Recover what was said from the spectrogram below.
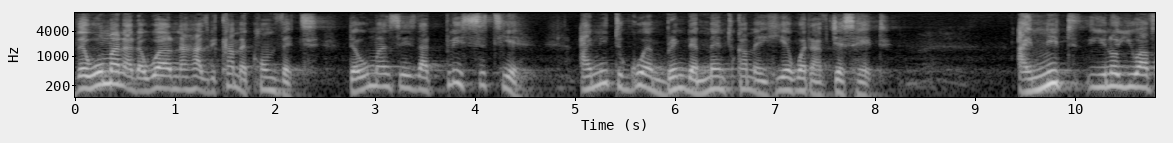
The woman at the well now has become a convert. The woman says that, please sit here. I need to go and bring the men to come and hear what I've just heard. I need, you know, you have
